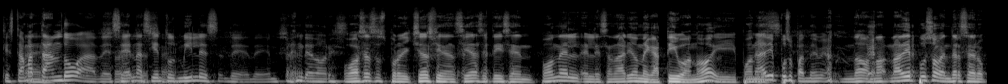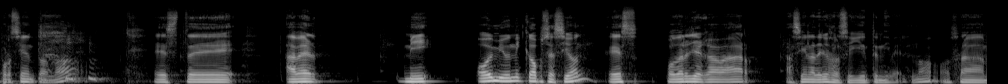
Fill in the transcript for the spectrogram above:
que está matando a decenas, cientos, miles de, emprendedores. O haces sus proyecciones financieras y te dicen, pon el, escenario negativo, ¿no? Y nadie puso pandemia. No, no, nadie puso vender 0%, ¿no? Este, a ver, mi, hoy mi única obsesión es poder llegar a 100 ladrillos al siguiente nivel, ¿no? O sea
